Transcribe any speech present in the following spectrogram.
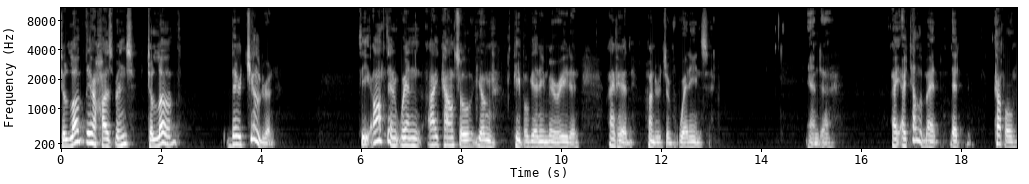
to love their husbands, to love their children. See, often when I counsel young people getting married, and I've had hundreds of weddings, and uh, I, I, tell them that that couple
